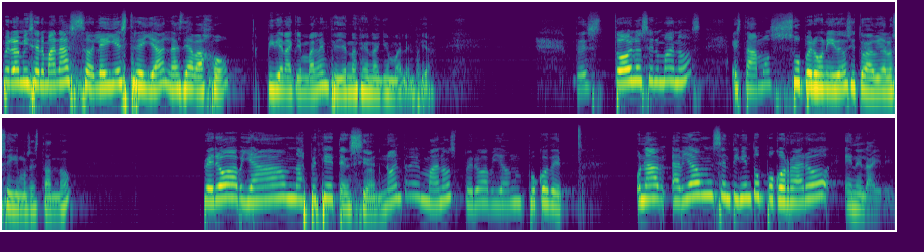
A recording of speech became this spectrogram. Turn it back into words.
Pero mis hermanas Soleil y Estrella, las de abajo, vivían aquí en Valencia, ellas nacieron aquí en Valencia. Entonces, todos los hermanos estábamos súper unidos y todavía lo seguimos estando. Pero había una especie de tensión, no entre hermanos, pero había un poco de... había un sentimiento un poco raro en el aire.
